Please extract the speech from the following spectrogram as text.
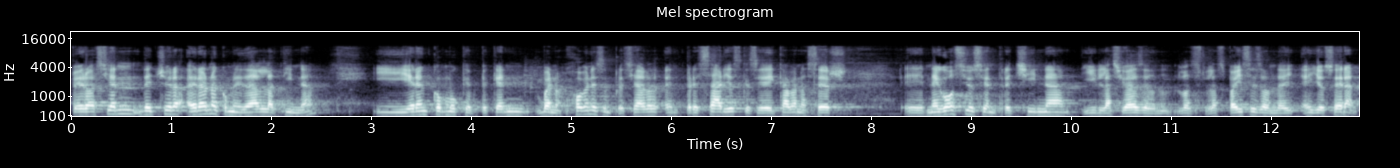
pero hacían, de hecho, era, era una comunidad latina y eran como que pequeños, bueno, jóvenes empresarios que se dedicaban a hacer eh, negocios entre China y las ciudades de los, países donde ellos eran.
